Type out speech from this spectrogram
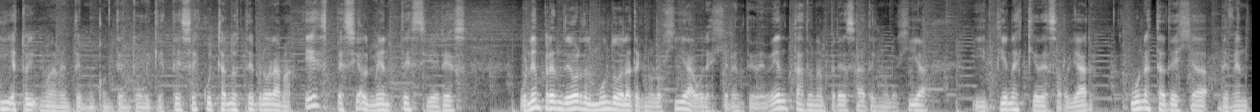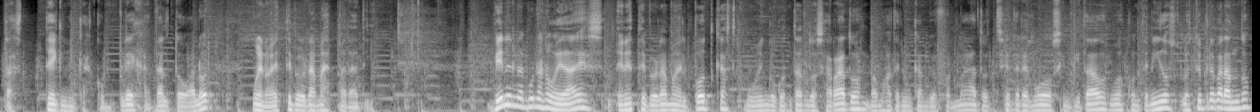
y estoy nuevamente muy contento de que estés escuchando este programa, especialmente si eres un emprendedor del mundo de la tecnología o eres gerente de ventas de una empresa de tecnología y tienes que desarrollar una estrategia de ventas técnicas complejas de alto valor. Bueno, este programa es para ti. Vienen algunas novedades en este programa del podcast, como vengo contando hace rato. Vamos a tener un cambio de formato, etcétera, nuevos invitados, nuevos contenidos. Lo estoy preparando,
